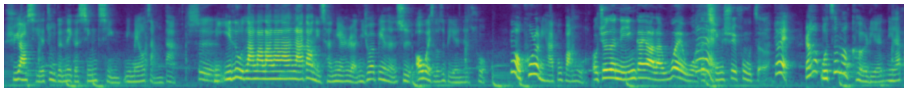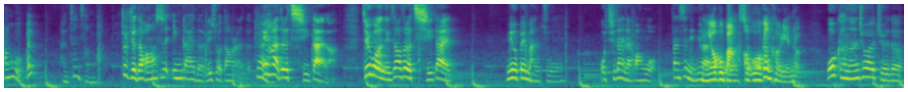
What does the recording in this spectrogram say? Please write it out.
需要协助的那个心情，你没有长大，是。你一路拉拉拉拉拉拉到你成年人，你就会变成是 always 都是别人的错，因为我哭了你还不帮我，我觉得你应该要来为我的情绪负责，对，然后我这么可怜，你来帮我，哎、很正常吧？就觉得好像是应该的、理所当然的，因为他有这个期待啦。结果你知道这个期待没有被满足，我期待你来帮我，但是你没有你又不帮哦，我更可怜了，我可能就会觉得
